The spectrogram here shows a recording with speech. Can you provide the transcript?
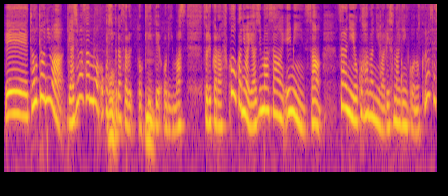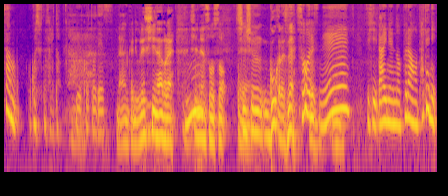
えー、東京には矢島さんもお越しくださると聞いております。うん、それから福岡には矢島さん、エミンさん、さらに横浜にはりそな銀行の黒瀬さんもお越しくださるということです。なんかに嬉しいな、これ。新年早々。新春豪華ですね。そうですね。うんぜひ来年のプランを立てに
